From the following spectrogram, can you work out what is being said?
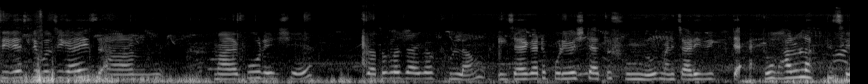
সিরিয়াসলি বলছি গাইজ মায়াপুর এসে যতগুলো জায়গা ঘুরলাম এই জায়গাটা পরিবেশটা এত সুন্দর মানে চারিদিকটা এত ভালো লাগতেছে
